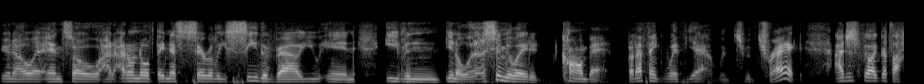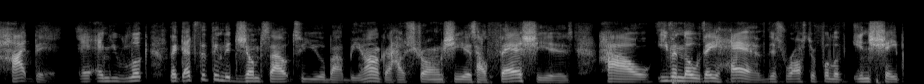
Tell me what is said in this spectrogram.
you know and so I, I don't know if they necessarily see the value in even you know a simulated combat but i think with yeah with, with track i just feel like that's a hotbed and, and you look like that's the thing that jumps out to you about bianca how strong she is how fast she is how even though they have this roster full of in shape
